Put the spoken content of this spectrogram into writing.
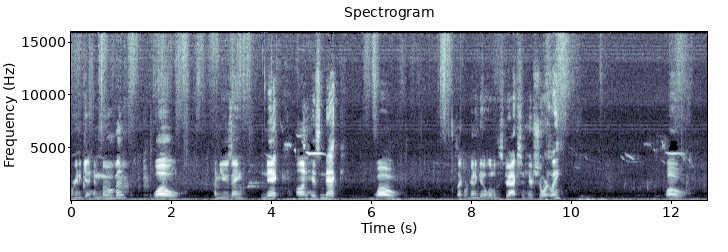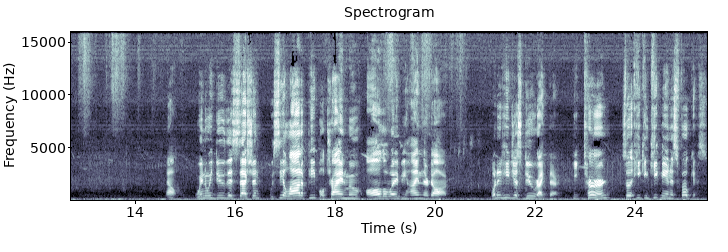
we're going to get him moving. Whoa. I'm using Nick on his neck. Whoa. Like we're going to get a little distraction here shortly. Whoa. Now, when we do this session, we see a lot of people try and move all the way behind their dog. What did he just do right there? He turned so that he can keep me in his focus.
